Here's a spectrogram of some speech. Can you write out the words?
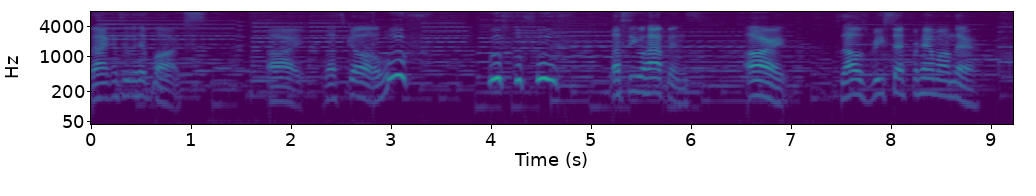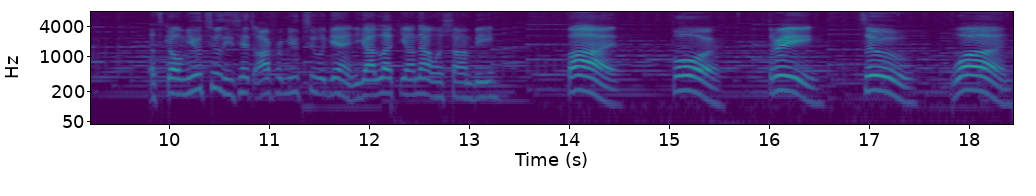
Back into the hitbox. Alright, let's go. Woof. Woof, woof, woof. Let's see what happens. All right. So that was reset for him on there. Let's go Mewtwo. These hits are for Mewtwo again. You got lucky on that one, Sean B. Five, four, three, two, one.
